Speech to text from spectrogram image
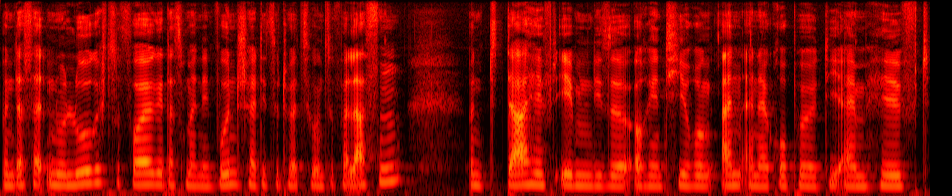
Und das hat nur logisch zur Folge, dass man den Wunsch hat, die Situation zu verlassen. Und da hilft eben diese Orientierung an einer Gruppe, die einem hilft,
